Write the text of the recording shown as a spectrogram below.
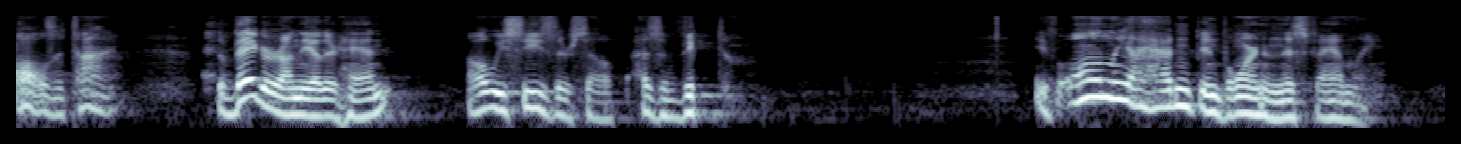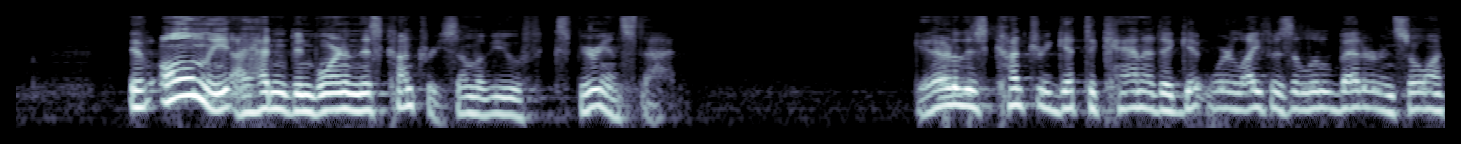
all the time. The beggar, on the other hand, always sees themselves as a victim. If only I hadn't been born in this family. If only I hadn't been born in this country. Some of you have experienced that. Get out of this country, get to Canada, get where life is a little better and so on.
